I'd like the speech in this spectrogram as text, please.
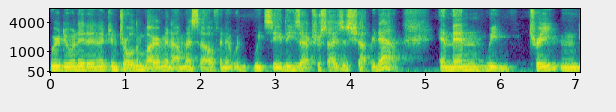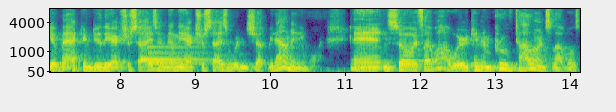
We were doing it in a controlled environment on myself, and it would we'd see these exercises shut me down. And then we'd treat and go back and do the exercise, and then the exercise wouldn't shut me down anymore. Mm-hmm. And so it's like, wow, we can improve tolerance levels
